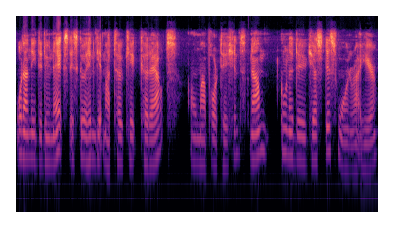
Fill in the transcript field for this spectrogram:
What I need to do next is go ahead and get my toe kick cutouts on my partitions. Now I'm going to do just this one right here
